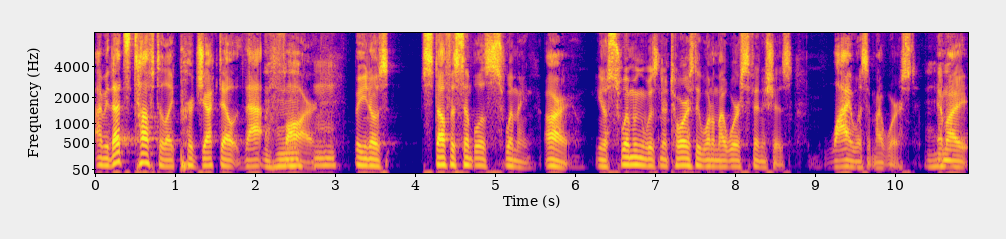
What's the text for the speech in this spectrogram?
I mean, that's tough to like project out that Mm-hmm. far. Mm-hmm. But you know, s- stuff as simple as swimming. All right, you know, swimming was notoriously one of my worst finishes. Why was it my worst? Mm-hmm. Am I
